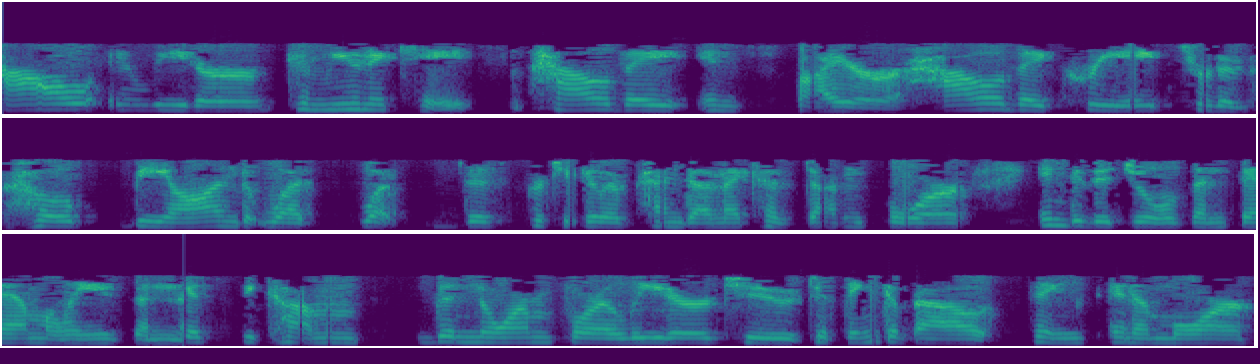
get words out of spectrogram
how a leader communicates, how they inspire, how they create sort of hope beyond what what this particular pandemic has done for individuals and families. And it's become the norm for a leader to to think about things in a more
